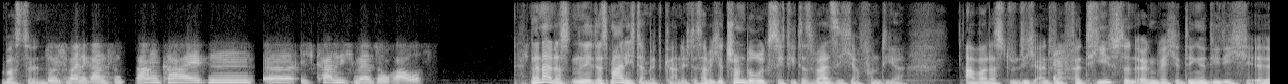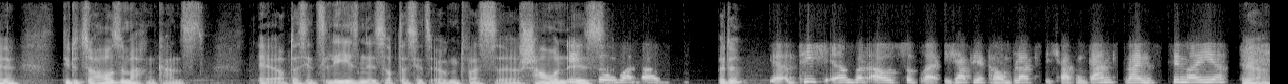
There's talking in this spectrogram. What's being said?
Was denn? Durch meine ganzen Krankheiten, äh, ich kann nicht mehr so raus. Nein, nein, das, nee, das meine ich damit gar nicht. Das habe ich jetzt schon berücksichtigt, das weiß ich ja von dir. Aber dass du dich einfach vertiefst in irgendwelche Dinge, die dich, äh, die du zu Hause machen kannst. Äh, ob das jetzt Lesen ist, ob das jetzt irgendwas äh, Schauen ist. So Bitte? Ja, Tisch irgendwas auszubreiten. Ich habe hier kaum Platz. Ich habe ein ganz kleines Zimmer hier. Ja.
